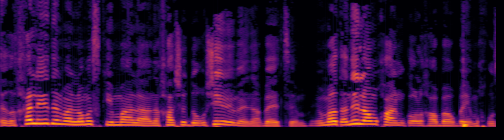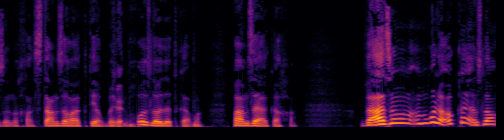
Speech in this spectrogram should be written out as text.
רחלי אידלמן לא מסכימה להנחה שדורשים ממנה בעצם. היא אומרת, אני לא מוכנה למכור לך ב-40% הנחה. סתם זרקתי 40%, כן. לא יודעת כמה. פעם זה היה ככה. ואז הם אמרו לה, אוקיי, אז לא.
